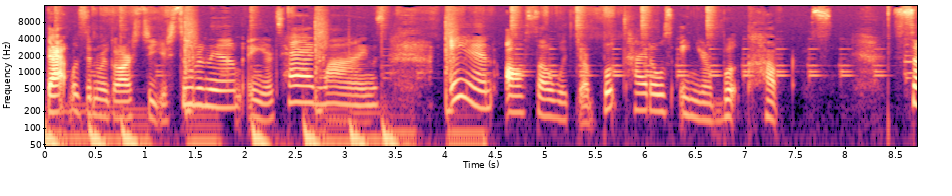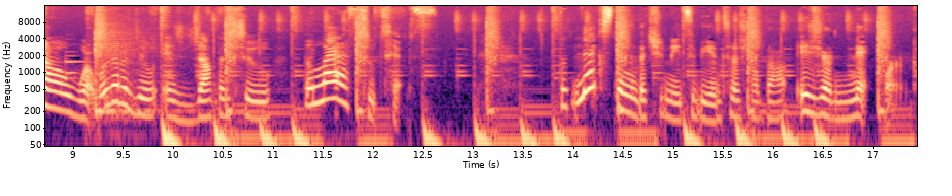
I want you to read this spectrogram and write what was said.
That was in regards to your pseudonym and your taglines, and also with your book titles and your book covers. So, what we're going to do is jump into the last two tips. The next thing that you need to be intentional about is your network.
